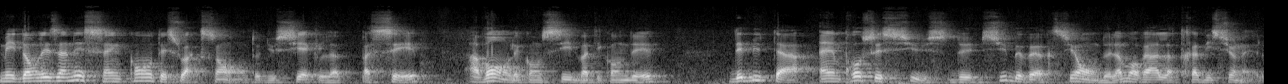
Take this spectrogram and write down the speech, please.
Mais dans les années 50 et 60 du siècle passé, avant le Concile Vatican II, débuta un processus de subversion de la morale traditionnelle.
